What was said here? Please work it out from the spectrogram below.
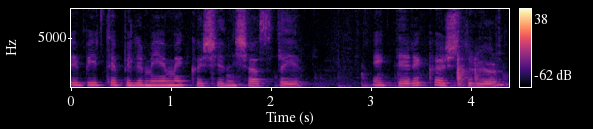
ve 1 tepeleme yemek kaşığı nişastayı ekleyerek karıştırıyorum.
